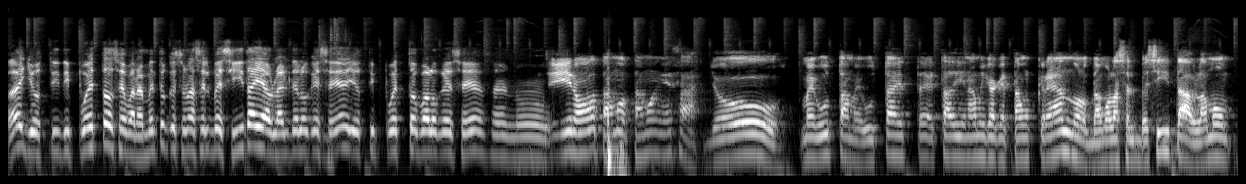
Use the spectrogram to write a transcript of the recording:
Ay, yo estoy dispuesto semanalmente, aunque sea una cervecita y hablar de lo que sea. Yo estoy puesto para lo que sea. O sea, no. Sí, no, estamos, estamos en esa. Yo me gusta, me gusta este- esta dinámica que estamos creando. Nos damos la cervecita, hablamos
